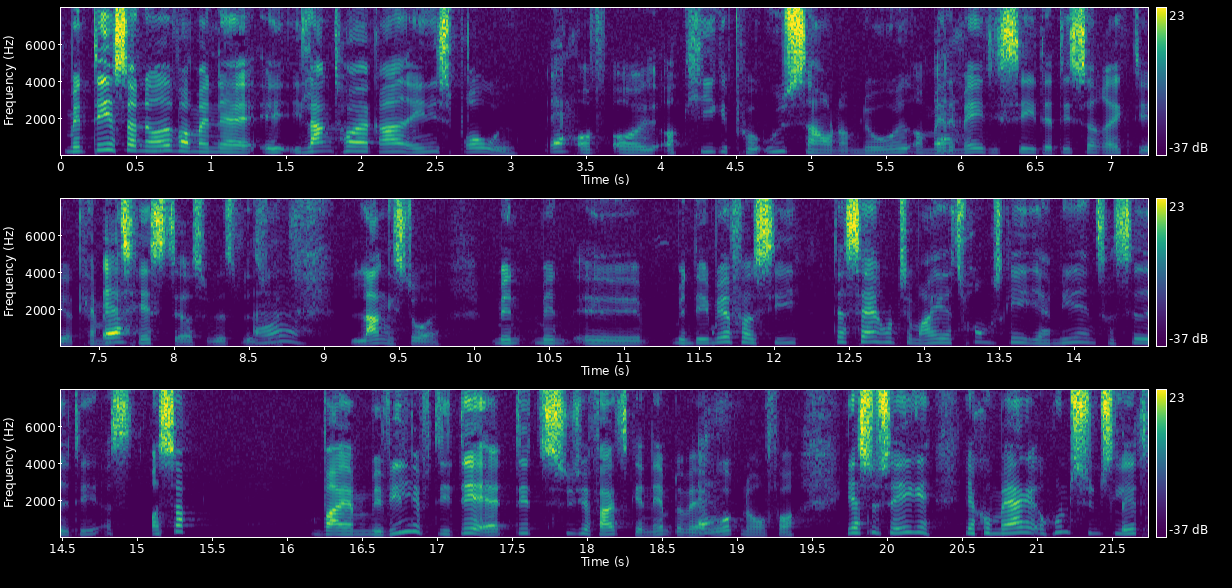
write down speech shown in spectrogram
men det er så noget, hvor man er øh, i langt højere grad er inde i sproget. Ja. Og, og, og kigge på udsagn om noget, og Ja. matematisk set, er det så rigtigt, og kan man Ja. teste osv. osv. Ah. Lang historie. Men, men, øh, men det er mere for at sige, der sagde hun til mig, jeg tror måske, jeg er mere interesseret i det. Og, og så var jeg med vilje, fordi det, er, det synes jeg faktisk er nemt at være Ja. åben over for. Jeg synes ikke, jeg kunne mærke, at hun synes lidt,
